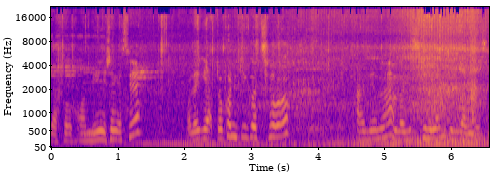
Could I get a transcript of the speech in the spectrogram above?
দেখো, আমার মেয়ে এসে গেছে। বলে কি এতক্ষণ কী করছ? তাই জন্য লজেস কিনলাম কিনে বাড়ি গেছি।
